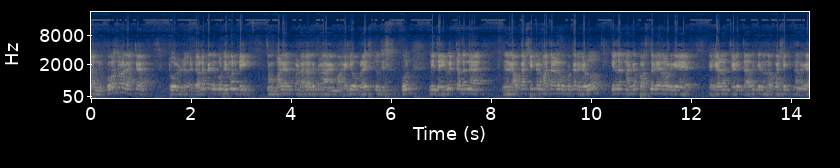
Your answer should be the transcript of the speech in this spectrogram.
ತನ್ನ ಕೋರ್ಸ್ ಒಳಗೆ ಅಷ್ಟೇ ಅಲ್ಲ to develop a good human being ನಮ್ಗೆ ಭಾಳ ಹೆಲ್ಪ್ ಮಾಡ್ಯಾರ. ಅದಕ್ಕೆ ನಾ I highly appraise to this school ನೀವು ದಯವಿಟ್ಟು ಅದನ್ನು ನಿನಗೆ ಅವಕಾಶ ಸಿಕ್ಕರೆ ಮಾತಾಡಬೇಕಾದ್ರೆ ಹೇಳು. ಇಲ್ಲ ನನಗೆ ಪರ್ಸ್ನಲಿ ಅವ್ರಿಗೆ ಹೇಳಂತ ಹೇಳಿದ್ದ ಅದಕ್ಕೆ ಇದೊಂದು ಅವಕಾಶ ಸಿಕ್ತು ನನಗೆ.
